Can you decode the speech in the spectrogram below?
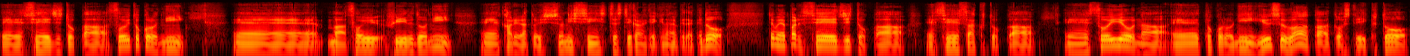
えー、政治とか、そういうところに、えー、まあそういうフィールドに、えー、彼らと一緒に進出していかなきゃいけないわけだけど、でもやっぱり政治とか、えー、政策とか、えー、そういうような、えー、ところにユースワーカーとしていくと、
